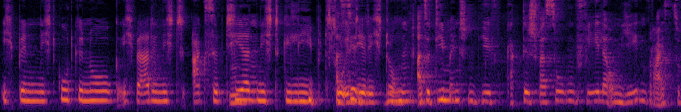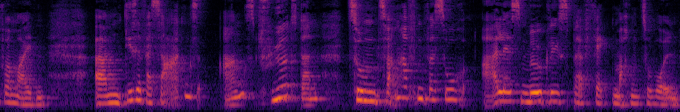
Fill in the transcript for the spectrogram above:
ich bin nicht gut genug, ich werde nicht akzeptiert, nicht geliebt, so in Also die sind- Richtung. Mhm. Also die Menschen, die praktisch versuchen, Fehler um jeden Preis zu vermeiden. Ähm, diese Versagensangst führt dann zum zwanghaften Versuch, alles möglichst perfekt machen zu wollen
